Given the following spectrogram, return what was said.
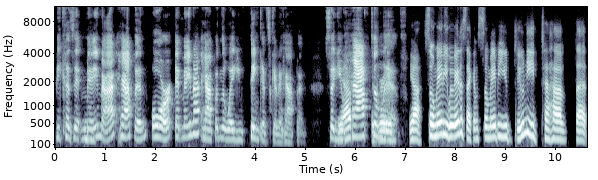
because it mm-hmm. may not happen or it may not happen the way you think it's going to happen. So you yep, have to agreed. live. Yeah. So maybe wait a second. So maybe you do need to have that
